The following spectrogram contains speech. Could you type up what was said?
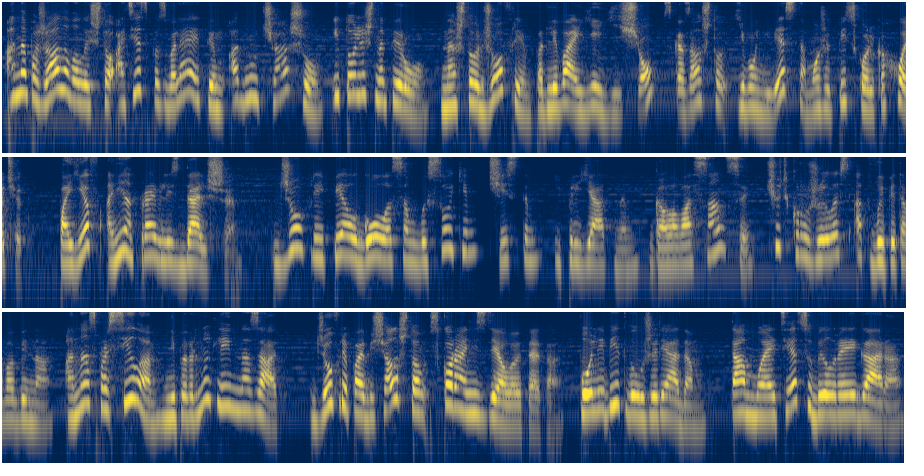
Она пожаловалась, что отец позволяет им одну чашу и то лишь на Перу. На что Джоффри, подливая ей еще, сказал, что его невеста может пить сколько хочет. Поев, они отправились дальше. Джоффри пел голосом высоким, чистым и приятным. Голова Сансы чуть кружилась от выпитого вина. Она спросила, не повернуть ли им назад. Джоффри пообещал, что скоро они сделают это. Поле битвы уже рядом. Там мой отец убил Рейгара.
